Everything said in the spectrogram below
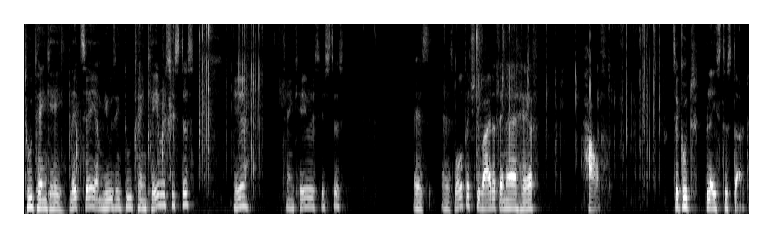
two 10k. Let's say I'm using two 10k resistors. Here, 10k resistors as, as voltage divider, then I have half. It's a good place to start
